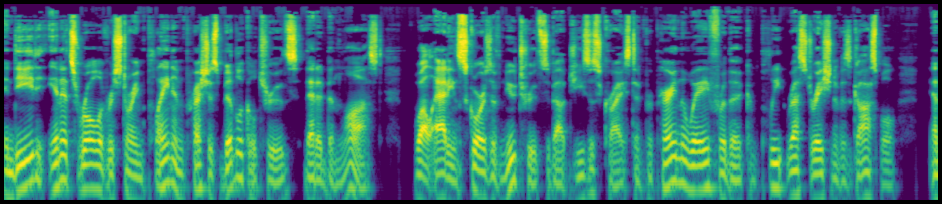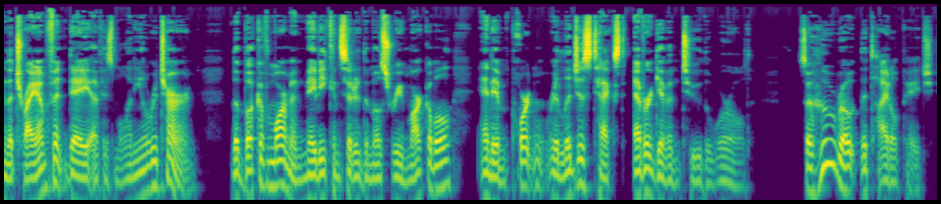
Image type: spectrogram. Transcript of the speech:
Indeed, in its role of restoring plain and precious biblical truths that had been lost, while adding scores of new truths about Jesus Christ and preparing the way for the complete restoration of his gospel and the triumphant day of his millennial return, the Book of Mormon may be considered the most remarkable and important religious text ever given to the world. So, who wrote the title page?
